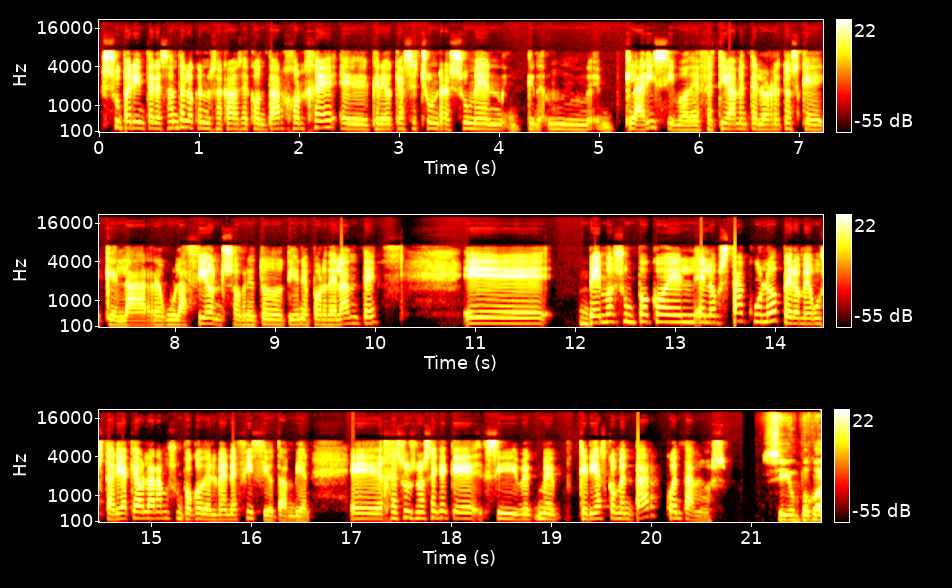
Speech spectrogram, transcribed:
Súper interesante lo que nos acabas de contar, Jorge. Eh, creo que has hecho un resumen mm, clarísimo de efectivamente los retos que, la regulación, sobre todo, tiene por delante. Eh, vemos un poco el, obstáculo, pero me gustaría que habláramos un poco del beneficio también. Eh, Jesús, no sé qué, si me, querías comentar, cuéntanos. Sí, un poco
